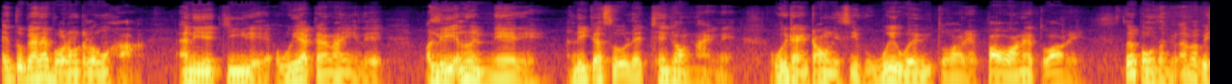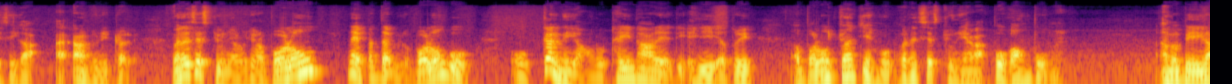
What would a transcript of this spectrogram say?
အဲ့သူကန်တဲ့ဘောလုံးတစ်လုံးဟာ အန်ဒီရကြီးတယ်အဝေးကကန်လိုက်ရင်လည်းအလေးအလွင့်နဲတယ်အနိကဆိုလည်းချင်းချောင်းနိုင်တယ်အဝေးတိုင်တောင်းနေစီကိုဝေ့ဝဲပြီးသွားတယ်ပါဝါနဲ့သွားတယ်ဆိုတဲ့ပုံစံမျိုး MB စီကအဲ့အမျိုးတွေထွက်တယ် Vinicius Junior တို့ကျတော့ဘောလုံးနဲ့ပတ်သက်ပြီးတော့ဘောလုံးကိုဟိုကတ်နေအောင်လို့ထိန်းထားတဲ့ဒီအရေးအသွေးဘောလုံးကျွမ်းကျင်မှု Vinicius Junior ကပိုကောင်းပိုမယ်။ Mbappe က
